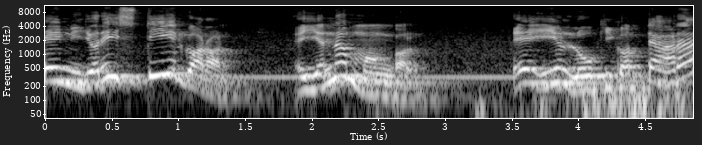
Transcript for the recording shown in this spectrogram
এই নিজরে স্থির গরণ, এই নাম মঙ্গল। এই ইয়ে লৌকিকত্বে আরা,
